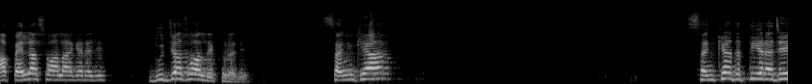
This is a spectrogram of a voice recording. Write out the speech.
ਆ ਪਹਿਲਾ ਸਵਾਲ ਆ ਗਿਆ ਰਾਜੇ, ਦੂਜਾ ਸਵਾਲ ਦੇਖੋ ਰਾਜੇ। ਸੰਖਿਆ ਸੰਖਿਆ ਦਿੱਤੀ ਹੈ ਰਾਜੇ।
